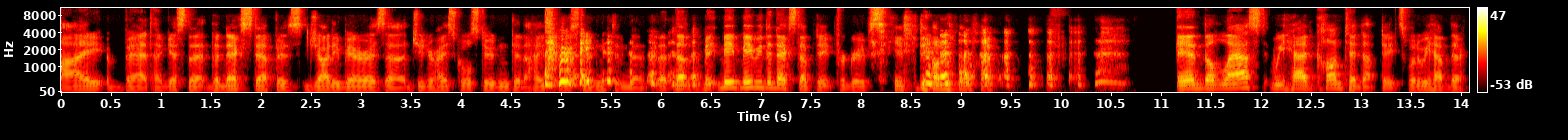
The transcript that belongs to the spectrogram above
I bet. I guess the the next step is Johnny Bear as a junior high school student and a high school student, and that, that, that may, maybe the next update for Grapeseed down the line. and the last we had content updates. What do we have there?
